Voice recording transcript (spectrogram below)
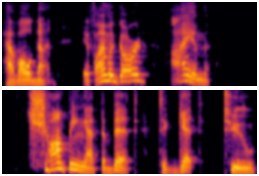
have all done. If I'm a guard, I am chomping at the bit to get to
